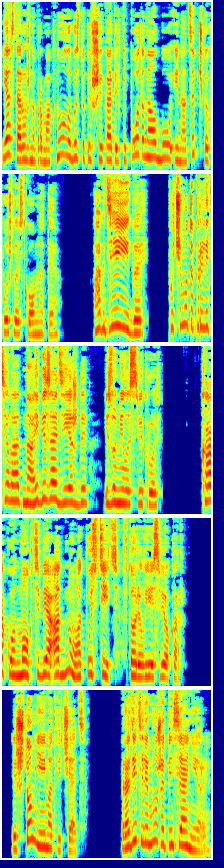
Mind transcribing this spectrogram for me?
Я осторожно промокнула выступившие капельки пота на лбу и на цыпочках вышла из комнаты. «А где Игорь? Почему ты прилетела одна и без одежды?» — изумилась свекровь. «Как он мог тебя одну отпустить?» — вторил ей свекор. И что мне им отвечать? Родители мужа пенсионеры.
